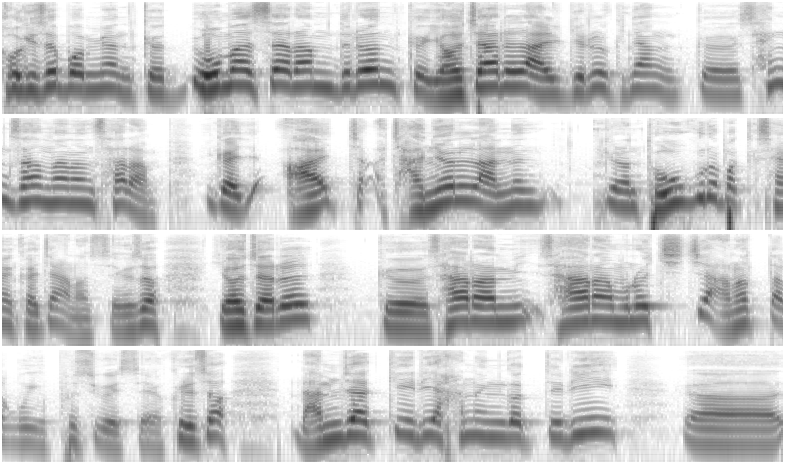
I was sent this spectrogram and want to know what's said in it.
거기서 보면 그 로마 사람들은 그 여자를 알기를 그냥 그 생산하는 사람 그러니까 아, 자 녀를 낳는 그런 도구로밖에 생각하지 않았어요. 그래서 여자를 그 사람이 사람으로 치지 않았다고 볼 수가 있어요. 그래서 남자끼리 하는 것들이 어,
